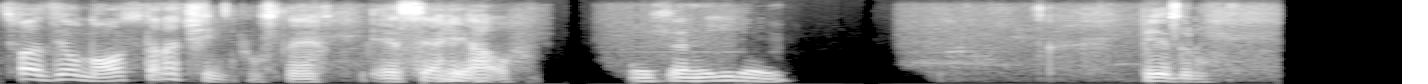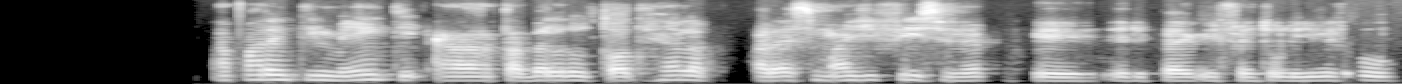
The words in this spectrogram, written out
se fazer o nosso, tá na Champions, né? Essa é a real. Essa é a realidade. Pedro. Aparentemente, a tabela do Tottenham ela parece mais difícil, né? Porque ele pega, enfrenta o Liverpool,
